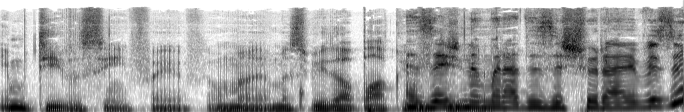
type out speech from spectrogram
emotivo, sim. Foi, foi uma, uma subida ao palco. As ex-namoradas a chorar e pensam,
